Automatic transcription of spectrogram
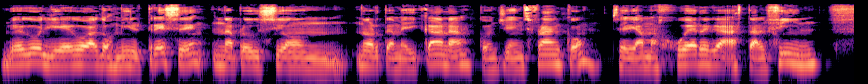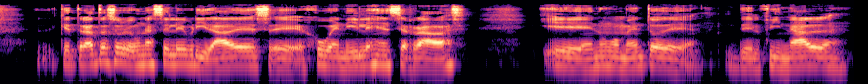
Luego llego al 2013, una producción norteamericana con James Franco, se llama Juerga hasta el fin, que trata sobre unas celebridades eh, juveniles encerradas en un momento de, del final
